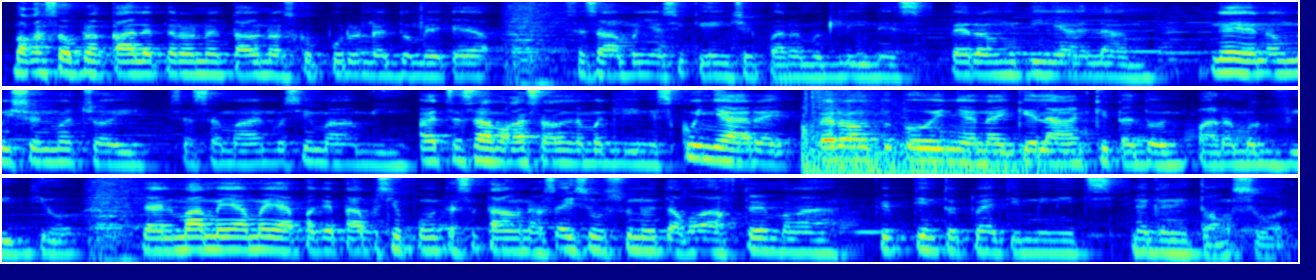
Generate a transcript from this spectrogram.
baka sobrang kalat na raw ng townhouse ko puro na dumi kaya sasama niya si Kenchik para maglinis. Pero ang hindi niya alam, ngayon ang mission mo Choy, sasamahan mo si mami at sasama ka sa kanila maglinis. Kunyari, pero ang totoo niya na kailangan kita doon para mag-video. Dahil mamaya maya pagkatapos niyo pumunta sa townhouse ay susunod ako after mga 15 to 20 minutes na ganito ang suot.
